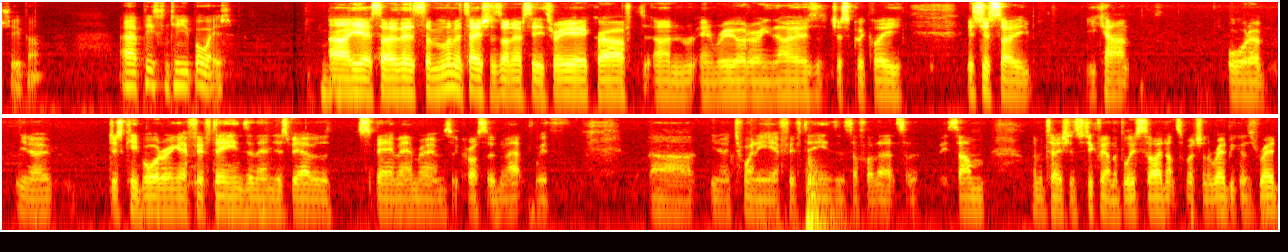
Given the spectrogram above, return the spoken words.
Super. Uh, please continue, boys. Uh, yeah, so there's some limitations on FC3 aircraft on, and reordering those just quickly. It's just so you, can't order, you know, just keep ordering F15s and then just be able to spam AMRAAMs across the map with, uh, you know, 20 F15s and stuff like that. So there'll be some limitations, particularly on the blue side, not so much on the red because red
